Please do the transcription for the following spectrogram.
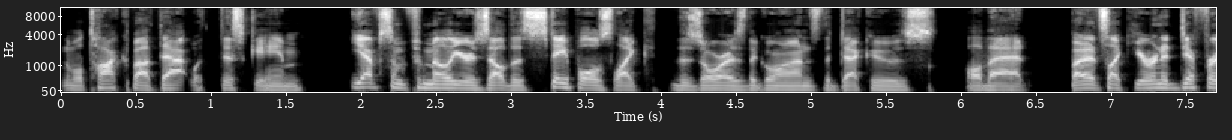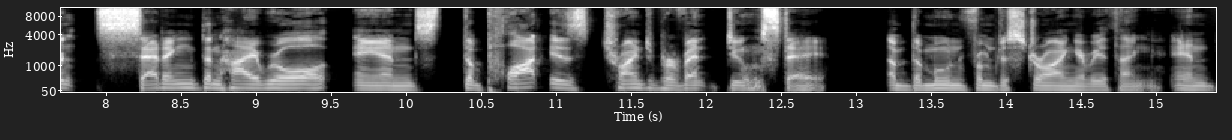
And we'll talk about that with this game. You have some familiar Zelda staples like the Zoras, the Gorons, the Dekus, all that. But it's like you're in a different setting than Hyrule, and the plot is trying to prevent Doomsday of the moon from destroying everything. And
